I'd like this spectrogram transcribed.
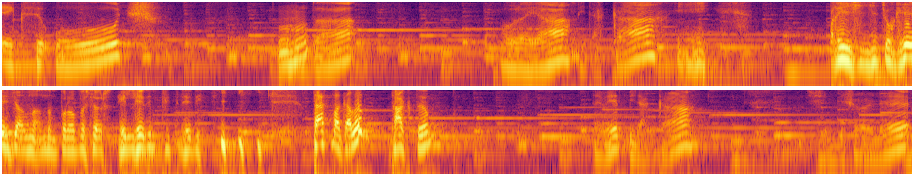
Eksi uç. Burada. Buraya. Bir dakika. Ay çok heyecanlandım profesör. Ellerim titredi. Tak bakalım. Taktım. Evet bir dakika. Şimdi şöyle.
